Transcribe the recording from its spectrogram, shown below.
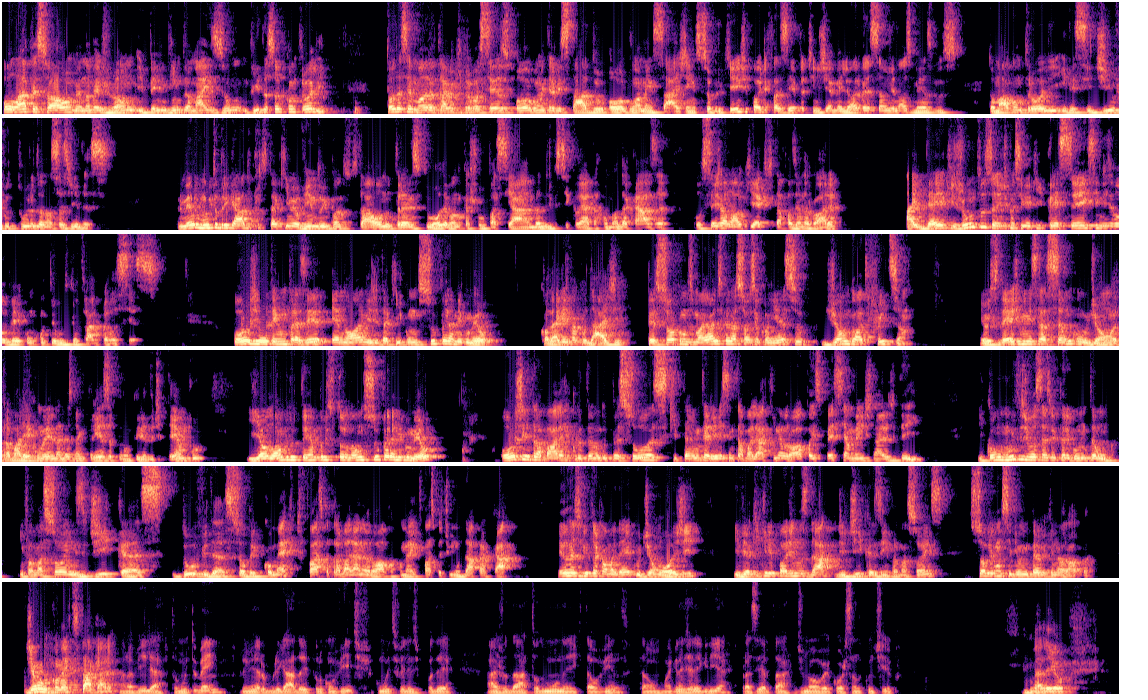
Olá pessoal, meu nome é João e bem-vindo a mais um Vida sob Controle. Toda semana eu trago aqui para vocês ou algum entrevistado ou alguma mensagem sobre o que a gente pode fazer para atingir a melhor versão de nós mesmos, tomar o controle e decidir o futuro das nossas vidas. Primeiro, muito obrigado por estar aqui me ouvindo enquanto tu está ou no trânsito, ou levando o cachorro passear, andando de bicicleta, arrumando a casa, ou seja lá o que é que tu está fazendo agora. A ideia é que juntos a gente consiga aqui crescer e se desenvolver com o conteúdo que eu trago para vocês. Hoje eu tenho um prazer enorme de estar aqui com um super amigo meu, colega de faculdade, pessoa com um dos maiores corações que eu conheço, John Gottfriedson. Eu estudei administração com o John, eu trabalhei com ele na mesma empresa por um período de tempo, e ao longo do tempo ele se tornou um super amigo meu. Hoje ele trabalha recrutando pessoas que têm interesse em trabalhar aqui na Europa, especialmente na área de TI. E como muitos de vocês me perguntam informações, dicas, dúvidas sobre como é que tu faz para trabalhar na Europa, como é que tu faz para te mudar para cá, eu resolvi trocar uma ideia com o John hoje e ver o que, que ele pode nos dar de dicas e informações sobre conseguir um emprego aqui na Europa. John, como é que tu está, cara? Maravilha, estou muito bem. Primeiro, obrigado aí pelo convite. Fico muito feliz de poder ajudar todo mundo aí que está ouvindo. Então, uma grande alegria, prazer estar de novo aí conversando contigo. Valeu.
